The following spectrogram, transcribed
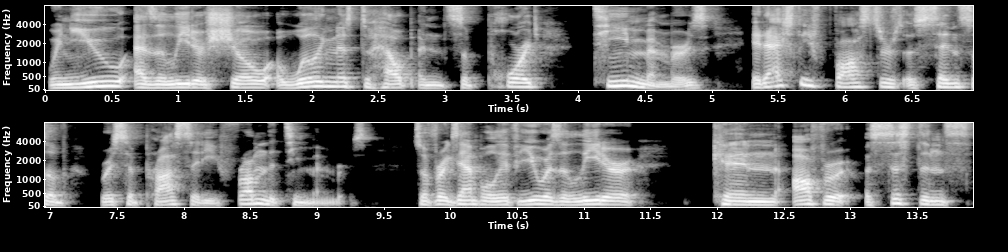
When you, as a leader, show a willingness to help and support team members, it actually fosters a sense of reciprocity from the team members. So, for example, if you, as a leader, can offer assistance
